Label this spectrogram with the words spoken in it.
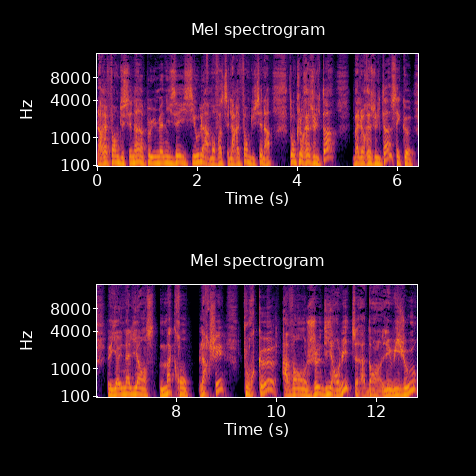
la réforme du Sénat un peu humanisée ici ou là, mais enfin, c'est la réforme du Sénat. Donc, le résultat, ben, le résultat, c'est que euh, il y a une alliance Macron-Larcher pour que, avant jeudi en 8, dans les huit jours,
